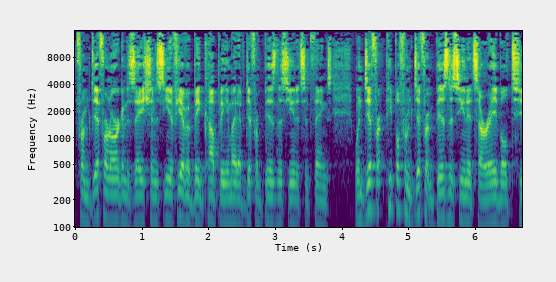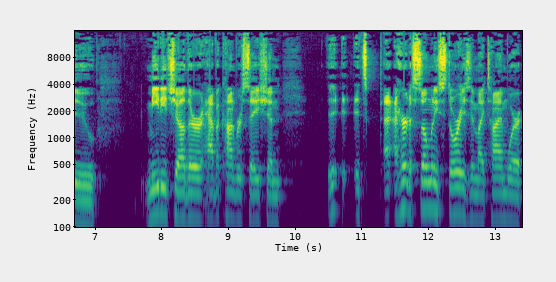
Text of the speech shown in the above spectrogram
from different organizations, you know, if you have a big company, you might have different business units and things. When different people from different business units are able to meet each other, have a conversation, it, it's I heard of so many stories in my time where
